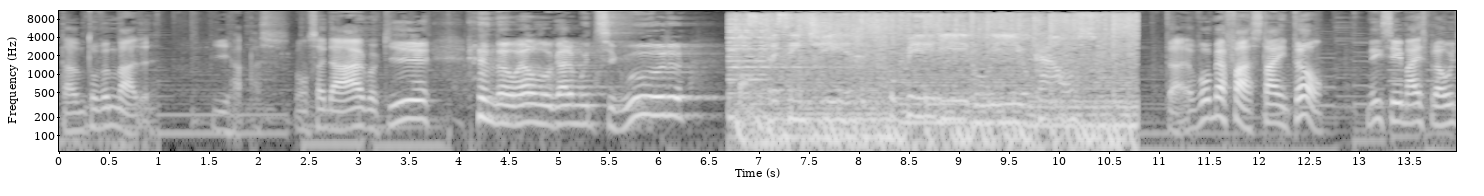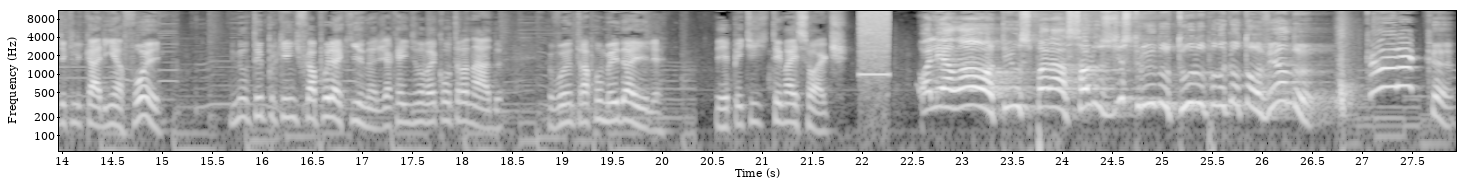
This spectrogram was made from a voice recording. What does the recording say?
Tá, não tô vendo nada. Ih, rapaz. Vamos sair da água aqui. Não é um lugar muito seguro. Pressentir o perigo e o caos. Tá, eu vou me afastar então. Nem sei mais pra onde aquele carinha foi. E não tem por que a gente ficar por aqui, né? Já que a gente não vai encontrar nada. Eu vou entrar pro meio da ilha. De repente a gente tem mais sorte. Olha lá, ó, tem os parassauros destruindo tudo pelo que eu tô vendo. Caraca,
